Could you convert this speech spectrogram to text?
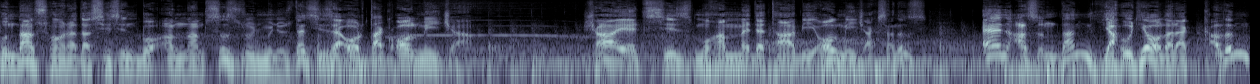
bundan sonra da sizin bu anlamsız zulmünüzde size ortak olmayacağım. Şayet siz Muhammed'e tabi olmayacaksanız en azından Yahudi olarak kalın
